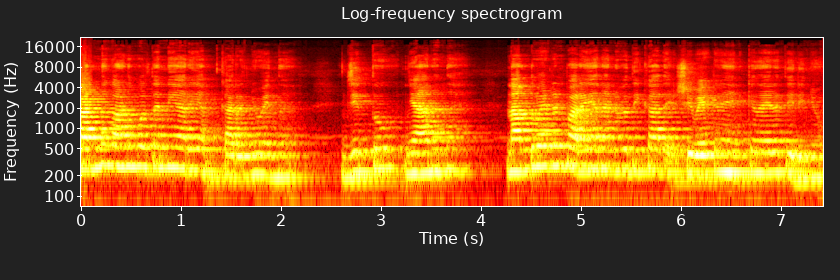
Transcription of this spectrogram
കണ്ണ് കാണുമ്പോൾ തന്നെ അറിയാം കരഞ്ഞു എന്ന്. ജിത്തു ഞാനെന്ന്? നന്ദുവേട്ടൻ പറയാൻ അനുവദിക്കാതെ ശിവേട്ടനെ എനിക്ക് നേരെ തിരിഞ്ഞു.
